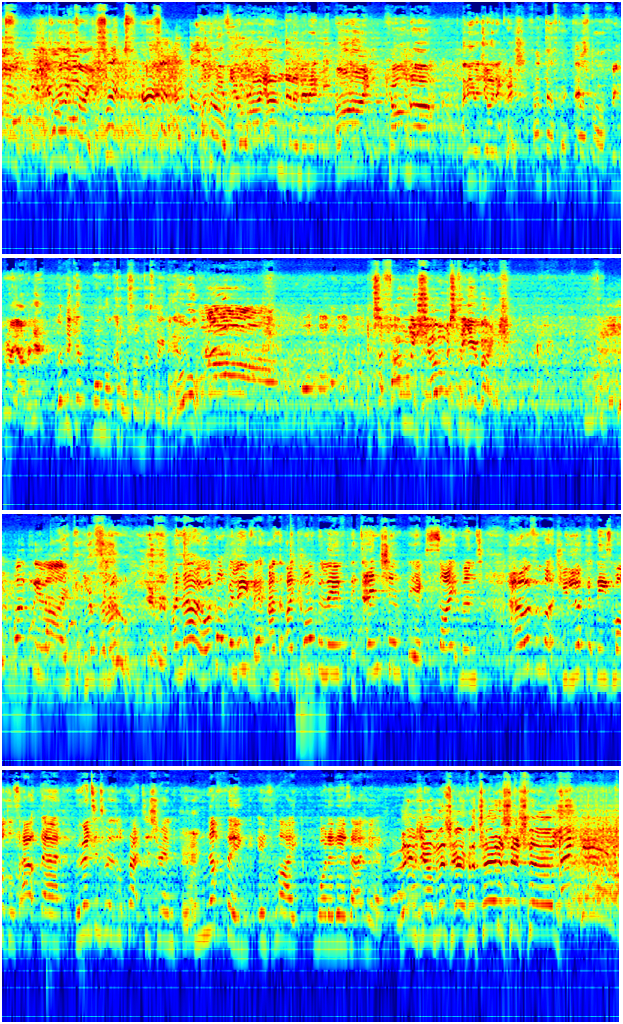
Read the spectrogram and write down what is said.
You Come on, me? Fix, fix. I'll give you a right hand in a minute. All right, calm down. Have you enjoyed it, Chris? Fantastic. First class. Been great having you. Let me get one more cuddle from this lady here. Oh, it's a family show, Mr. Eubank. He like? You're through. I know, I can't believe it. And I can't believe the tension, the excitement, however much you look at these models out there. We went into a little practice ring. Nothing is like what it is out here. Ladies and gentlemen, let's hear it for the Turner sisters. Thank you!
